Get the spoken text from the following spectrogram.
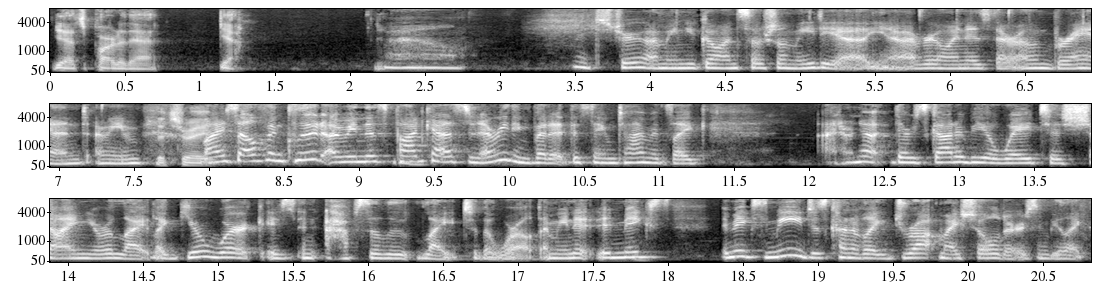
yeah, it's part of that. Yeah. yeah. Wow. It's true. I mean, you go on social media, you know, everyone is their own brand. I mean, that's right. Myself included. I mean, this podcast and everything, but at the same time, it's like, I don't know, there's got to be a way to shine your light. Like your work is an absolute light to the world. I mean, it, it makes it makes me just kind of like drop my shoulders and be like,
